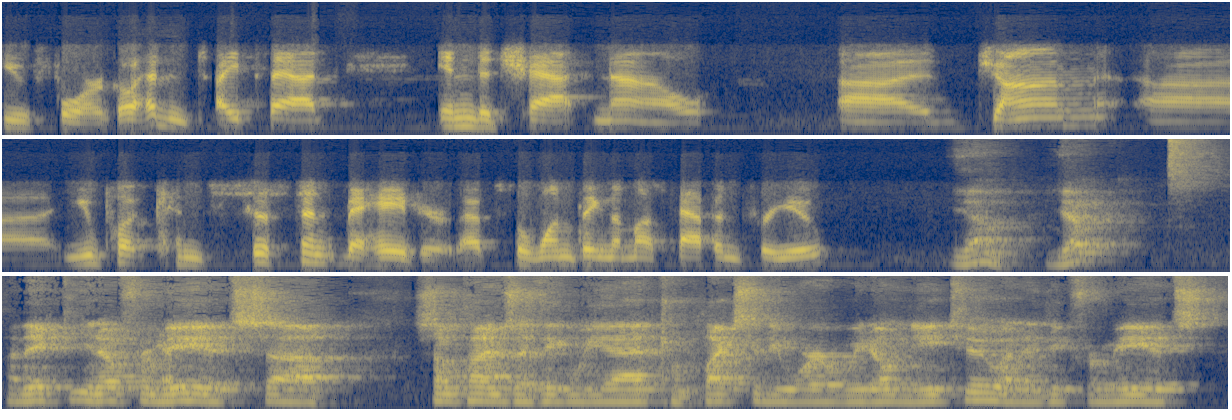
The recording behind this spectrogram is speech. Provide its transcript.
Q4? Go ahead and type that into chat now. Uh, John, uh, you put consistent behavior. That's the one thing that must happen for you. Yeah. Yep. I think you know, for me, it's uh, sometimes I think we add complexity where we don't need to. And I think for me, it's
